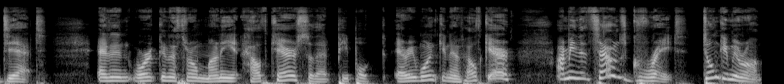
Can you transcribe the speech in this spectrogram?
debt, and then we're going to throw money at healthcare so that people, everyone, can have healthcare. I mean, it sounds great. Don't get me wrong.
